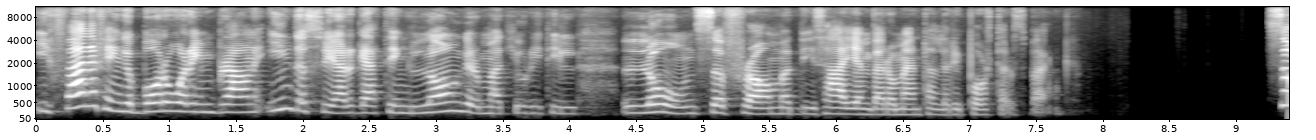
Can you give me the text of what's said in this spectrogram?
If anything, borrower in brown industry are getting longer maturity loans from this high environmental reporters bank. So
